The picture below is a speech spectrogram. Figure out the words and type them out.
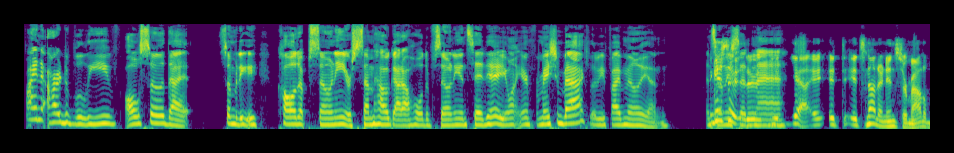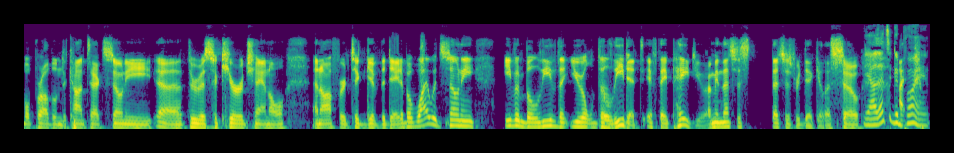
find it hard to believe also that somebody called up Sony or somehow got a hold of Sony and said, Hey, you want your information back? That'd be five million. And I Sony said, nah. Yeah, it, it, it's not an insurmountable problem to contact Sony uh, through a secure channel and offer to give the data. But why would Sony even believe that you'll delete it if they paid you? I mean, that's just that's just ridiculous. So Yeah, that's a good point.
